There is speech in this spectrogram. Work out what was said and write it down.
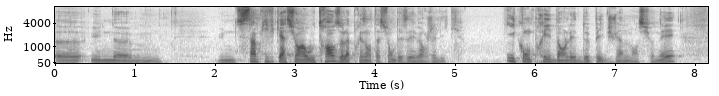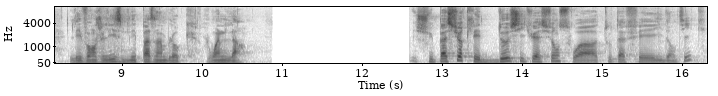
euh, une, euh, une, simplification à outrance de la présentation des évangéliques, y compris dans les deux pays que je viens de mentionner. L'évangélisme n'est pas un bloc, loin de là. Je ne suis pas sûr que les deux situations soient tout à fait identiques.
